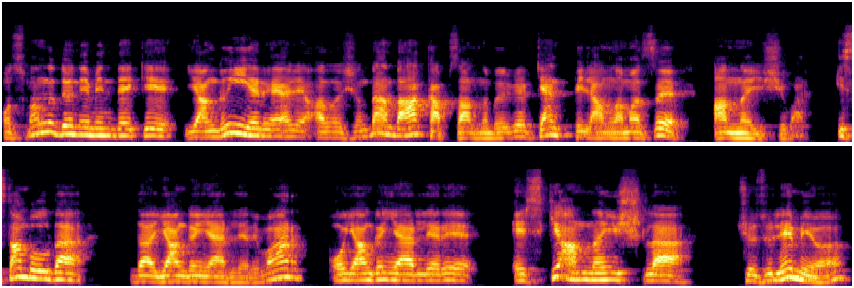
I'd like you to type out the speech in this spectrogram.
Osmanlı dönemindeki yangın yeri ele alışından daha kapsamlı bir kent planlaması anlayışı var. İstanbul'da da yangın yerleri var. O yangın yerleri eski anlayışla çözülemiyor.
